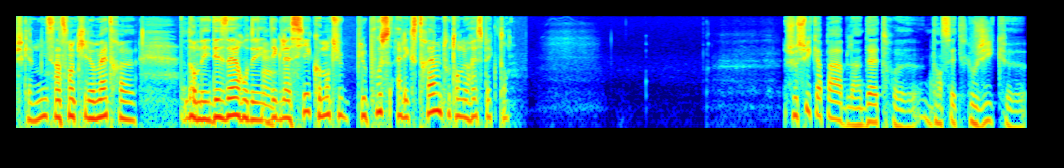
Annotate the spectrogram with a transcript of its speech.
jusqu'à 1500 km euh, dans des déserts ou des, Hmm. des glaciers, comment tu le pousses à l'extrême tout en le respectant Je suis capable hein, d'être euh, dans cette logique euh,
